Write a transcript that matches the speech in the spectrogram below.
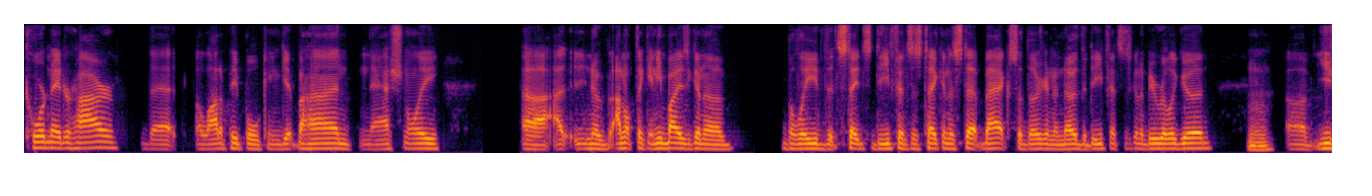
coordinator hire that a lot of people can get behind nationally. Uh, I, you know, I don't think anybody's going to believe that State's defense is taking a step back, so they're going to know the defense is going to be really good. Mhm. Uh, you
